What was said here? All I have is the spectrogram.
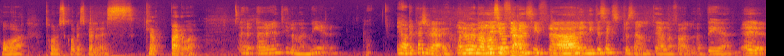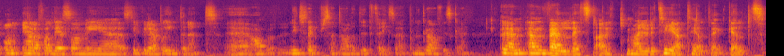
på porrskådespelares kroppar då. Är, är det till och med mer? Ja det kanske det är. Har du en annan siffra? Jag fick en siffra, ja. 96 procent i alla fall. Att det, eh, om, I alla fall det som är cirkulerar på internet. Eh, av 96 procent av alla deepfakes är pornografiska. En, en väldigt stark majoritet helt enkelt.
